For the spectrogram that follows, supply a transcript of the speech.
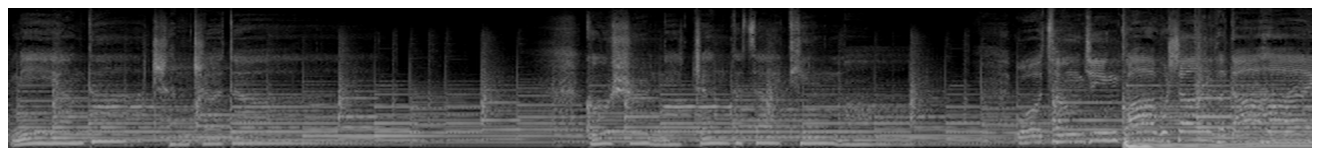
谜样的，沉着的，故事我曾经跨过山和大海，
